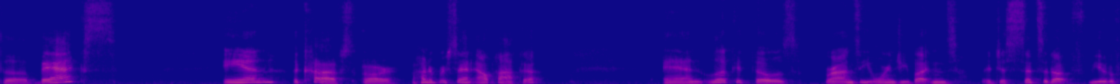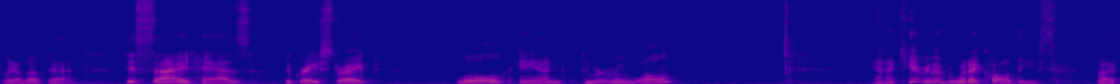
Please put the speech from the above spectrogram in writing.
the backs and the cuffs are 100% alpaca. And look at those bronzy orangey buttons. It just sets it up beautifully. I love that. This side has the gray stripe wool and the maroon wool. And I can't remember what I called these but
